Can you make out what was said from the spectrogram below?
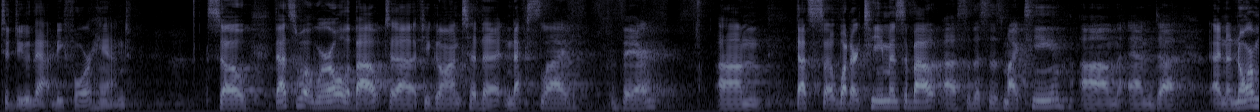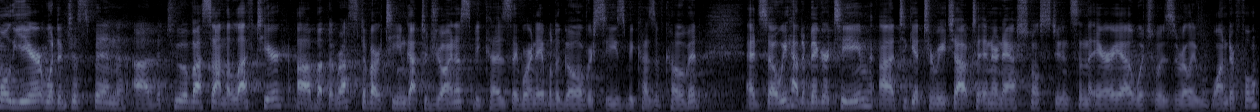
to do that beforehand. So that's what we're all about. Uh, if you go on to the next slide there, um, that's uh, what our team is about. Uh, so this is my team, um, and uh, in a normal year, it would have just been uh, the two of us on the left here, uh, but the rest of our team got to join us because they weren't able to go overseas because of COVID. And so we had a bigger team uh, to get to reach out to international students in the area, which was really wonderful.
